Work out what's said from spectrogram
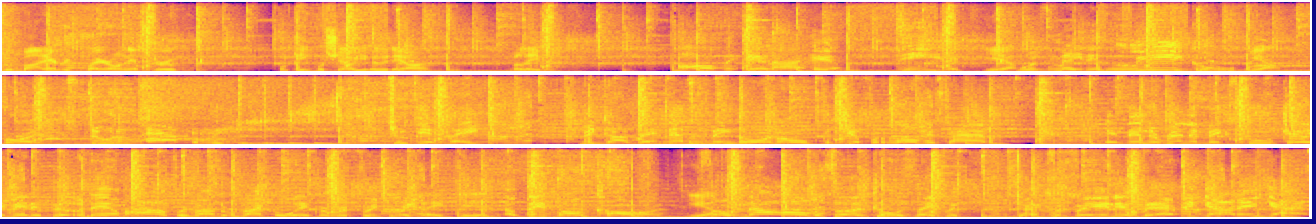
We bought every player on this group. When people show you who they are, believe it. All the NIL did yep. was made it legal yep. for student athletes to get paid. Because they, this has been going on for, for the longest time. And then the really big school came in and built a damn house around the microwave and refrigerator. They did. Uh, they bought cars. Yep. So now all of a sudden, Coach Saban, Texas A&M, every guy they got.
